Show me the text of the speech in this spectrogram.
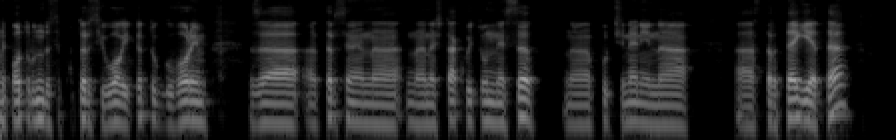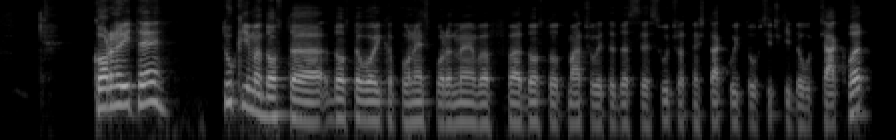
е по-трудно да се потърси логика. Тук говорим за търсене на, на неща, които не са подчинени на стратегията. Корнерите, тук има доста, доста логика, поне според мен, в доста от мачовете да се случват неща, които всички да очакват.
